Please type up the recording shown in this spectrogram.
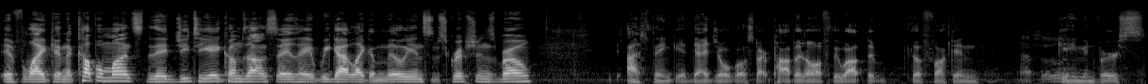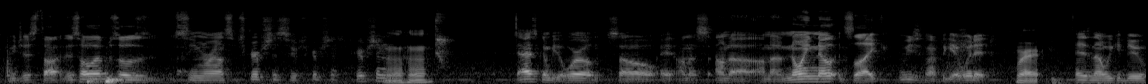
if like in a couple months the GTA comes out and says, "Hey, we got like a million subscriptions, bro," I think it, that joke gonna start popping off throughout the the fucking Absolutely. gaming verse. We just thought this whole episode is seeming around subscription, subscription, subscription. hmm That's gonna be the world. So it, on a on a on an annoying note, it's like we just gonna have to get with it. Right. There's nothing we can do.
